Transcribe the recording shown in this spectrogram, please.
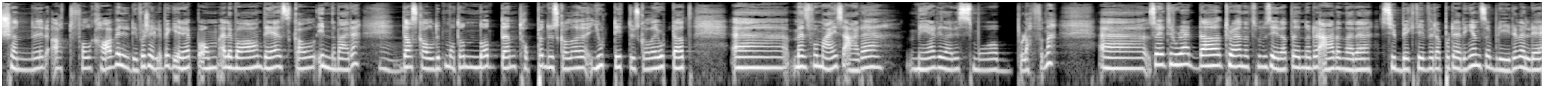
skjønner at folk har veldig forskjellige begrep om eller hva det skal innebære. Da skal du på en måte ha nådd den toppen, du skal ha gjort ditt, du skal ha gjort datt. Uh, mens for meg så er det mer de der små blaffene. Eh, så jeg tror det er, da tror jeg som du sier, at når det er den der subjektive rapporteringen, så blir det veldig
